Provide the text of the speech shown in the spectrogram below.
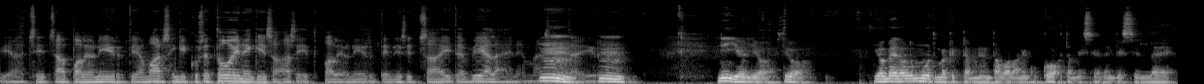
ja siitä saa paljon irti ja varsinkin kun se toinenkin saa siitä paljon irti, niin sitten saa itse vielä enemmän mm. siitä irti. Mm. Niin on, joo, joo. Joo, meillä on ollut muutamakin tämmöinen tavallaan niin kuin kohta, missä jotenkin silleen,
